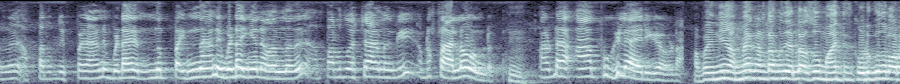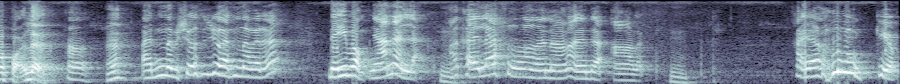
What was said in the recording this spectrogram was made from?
അത് അപ്പുറത്ത് ഇപ്പോഴാണ് ഇവിടെ ഇന്ന് ഇന്നാണ് ഇവിടെ ഇങ്ങനെ വന്നത്. അപ്പുറത്ത് വെച്ചാണെങ്കിൽ അവിടെ സ്ഥലമുണ്ട്. അവിടെ ആ പുകിലായിരിക്കും അവിടെ. അപ്പൊ ഇനി അമ്മയെ കണ്ടാൽ മതി എല്ലാ ദിവസവും മാറ്റി കൊടുക്കുന്ന ഉറപ്പാ അല്ലേ? ആ. വരുന്ന വിശ്വസിച്ച് വരുന്നവര് ദൈവം ഞാനല്ല. ആ കൈലാസനാണ് അതിന്റെ ആൾ. അയാളാണ് മുഖ്യം.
